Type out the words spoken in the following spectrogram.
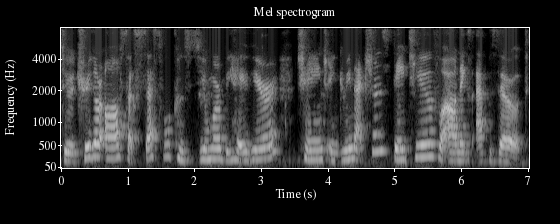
to trigger off successful consumer behavior change in green action? Stay tuned for our next episode.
